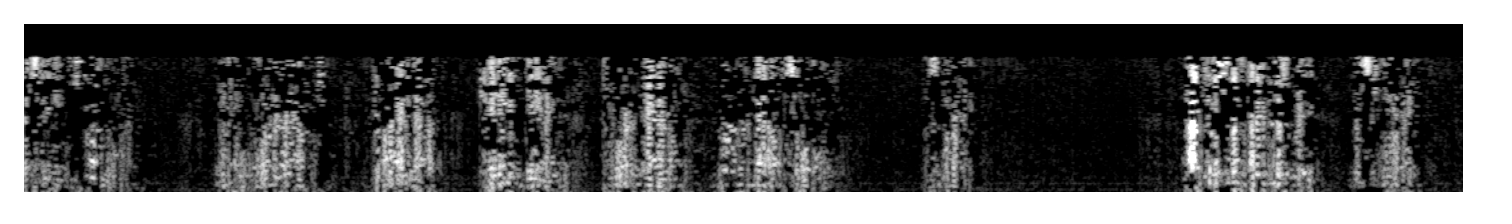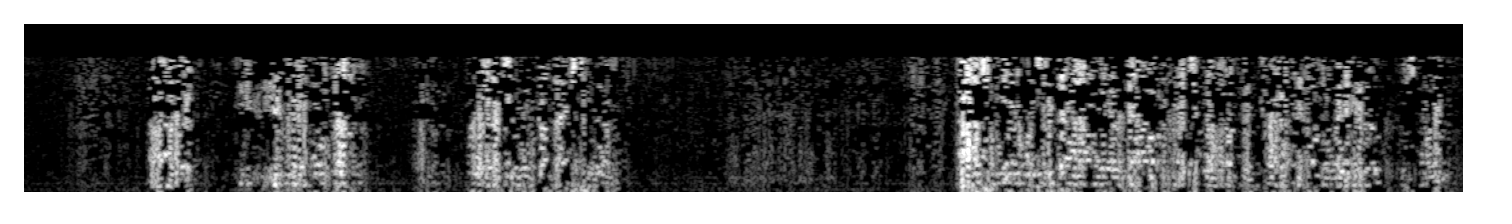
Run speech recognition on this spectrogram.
as being struggling, with a worn out, dried up, caved in, torn down, burned out soul this morning. Not just sometime this week, this morning. Uh, you, you may have woke up, uh, perhaps you woke up next to him. Possibly was a down there down in Mexico and traffic on the way here this morning.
